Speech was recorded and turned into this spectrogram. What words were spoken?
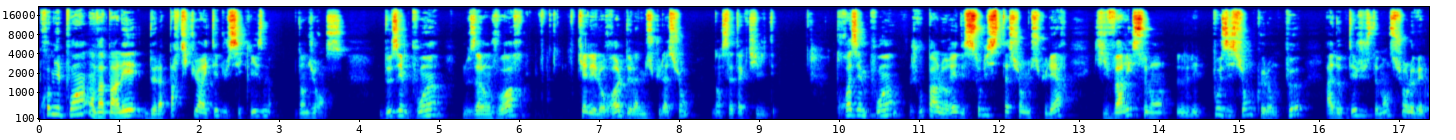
Premier point, on va parler de la particularité du cyclisme d'endurance. Deuxième point, nous allons voir quel est le rôle de la musculation dans cette activité. Troisième point, je vous parlerai des sollicitations musculaires qui varient selon les positions que l'on peut adopter justement sur le vélo.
